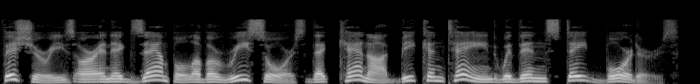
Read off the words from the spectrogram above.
Fisheries are an example of a resource that cannot be contained within state borders.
